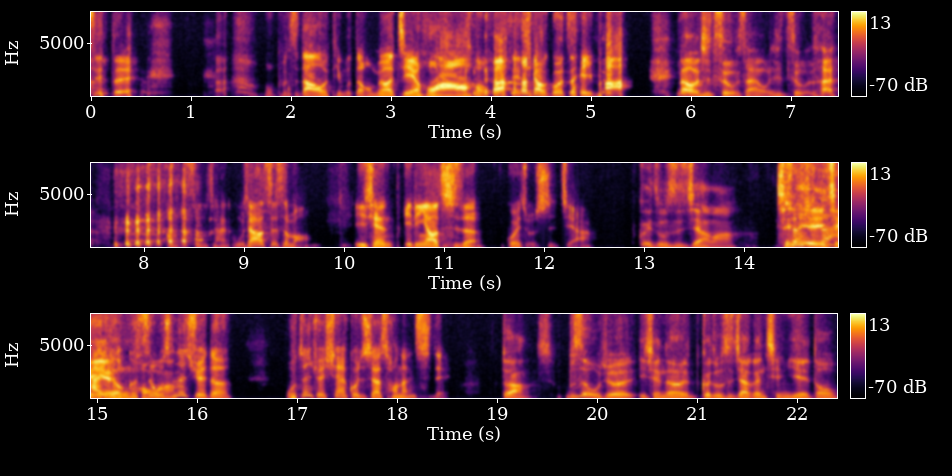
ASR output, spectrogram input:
是？对，我不知道，我听不懂，我们要接话哦，我直接跳过这一趴。那我去吃午餐，我去吃午餐。吃午餐，午餐要吃什么？以前一定要吃的贵族世家。贵族世家吗？千叶以前也有，可是我真的觉得，我真的觉得现在贵族世家超难吃的。对啊，不是，我觉得以前的贵族世家跟千叶都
